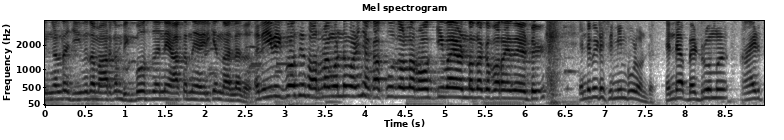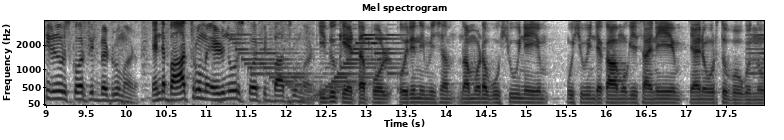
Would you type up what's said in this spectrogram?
നിങ്ങളുടെ ജീവിതമാർഗം ബിഗ് ബോസ് തന്നെ ആക്കുന്നതായിരിക്കും നല്ലത്. അത് ഈ ബിഗ് ബോസ് സ്വർണം കൊണ്ട് പണിഞ്ഞ കക്കൂസുള്ള റോക്കി ബായ് ഉണ്ടെന്നൊക്കെ പറയുന്നത് കേട്ട്. എന്റെ വീട് സ്വിമ്മിംഗ് പൂളുണ്ട് എന്റെ ബെഡ്റൂം ആയിരത്തി ഇരുന്നൂറ് സ്ക്വയർ ഫീറ്റ് ബെഡ്റൂമാണ് എന്റെ ബാത്റൂം എഴുന്നൂറ് സ്ക്വയർ ഫീറ്റ് ബാത്റൂമാണ് ഇത് കേട്ടപ്പോൾ ഒരു നിമിഷം നമ്മുടെ വുഷുവിനെയും വുഷുവിന്റെ കാമുകി സനയെയും ഞാൻ ഓർത്തു പോകുന്നു.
